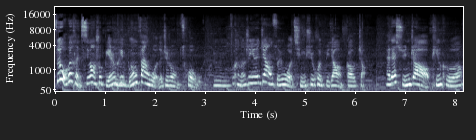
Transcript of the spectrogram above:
所以我会很希望说别人可以不用犯我的这种错误。嗯，可能是因为这样，所以我情绪会比较高涨，还在寻找平和，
